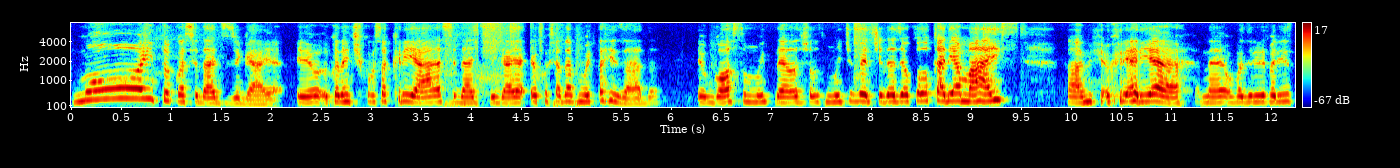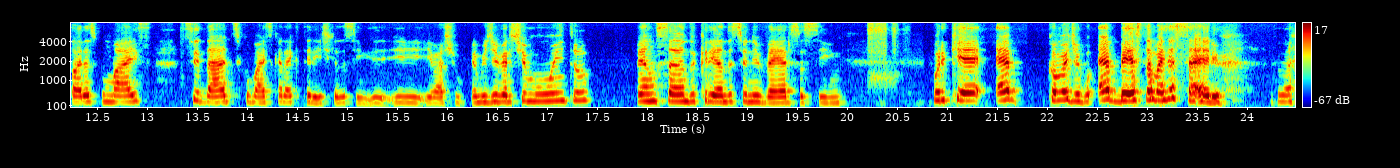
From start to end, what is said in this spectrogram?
muito com as cidades de Gaia. Eu, quando a gente começou a criar as cidades de Gaia, eu gostei de dar muita risada. eu gosto muito delas, acho elas muito divertidas. Eu colocaria mais, sabe? Eu criaria, né? Eu faria, histórias com mais cidades, com mais características, assim. E, e eu acho, eu me diverti muito pensando, criando esse universo, assim. Porque é, como eu digo, é besta, mas é sério. Né?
